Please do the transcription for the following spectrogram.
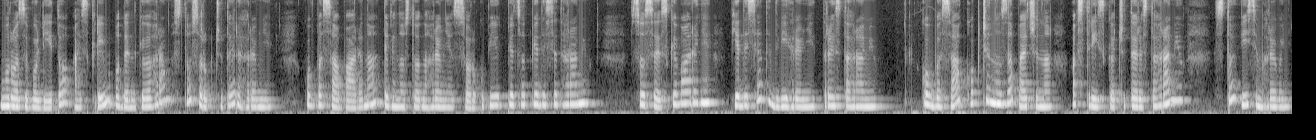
Морозиво літо айскрім 1 кг 144 гривні. Ковбаса варена 91 гривня 40 копійок 550 грамів. Сосиски варені 52 гривні 300 грамів. Ковбаса копчено запечена австрійська 400 грамів 108 гривень.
